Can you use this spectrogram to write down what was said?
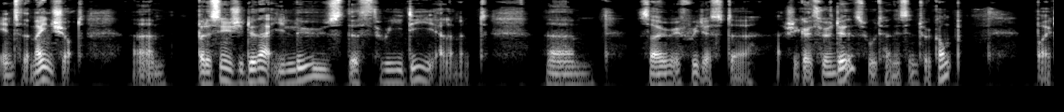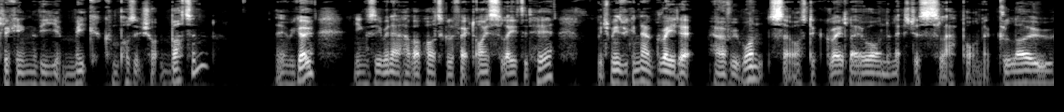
into the main shot. Um, but as soon as you do that, you lose the 3D element. Um, so if we just uh, actually go through and do this, we'll turn this into a comp by clicking the Make Composite Shot button. There we go. You can see we now have our particle effect isolated here, which means we can now grade it however we want. So I'll stick a grade layer on and let's just slap on a glow.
